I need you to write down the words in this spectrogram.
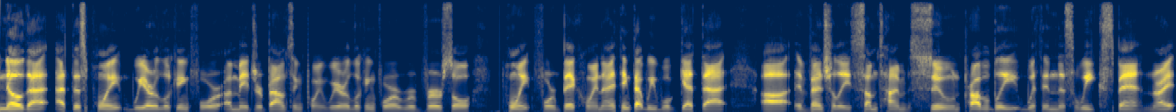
know that at this point we are looking for a major bouncing point. We are looking for a reversal point for Bitcoin. And I think that we will get that uh, eventually sometime soon, probably within this week span, right?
